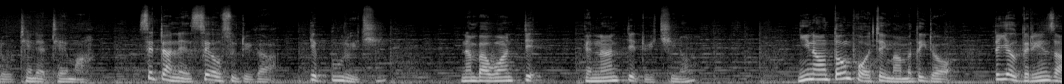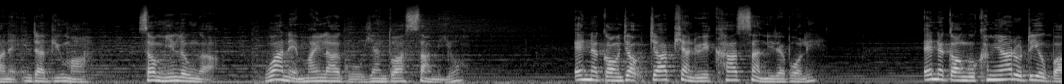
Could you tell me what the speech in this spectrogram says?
လို့ထင်တဲ့အထဲမှာစစ်တပ်နဲ့စစ်အုပ်စုတွေကတစ်ပူးတွေချီနံပါတ်1တစ်ကနန်းတစ်တွေချီနော်ညီနောင်သုံးဖော်ကြိတ်မှာမသိတော့တရုတ်သတင်းစာနဲ့အင်တာဗျူးမှာဇောက်မြင့်လုံးက ဝနဲ့မိုင်းလာကိုရန်သွားစမိရောအဲနှကောင်ကြောက်ကြားဖြန့်တွေခါဆန့်နေတယ်ပေါ့လေအဲနှကောင်ကိုခမားတို့တရုတ်ပါ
